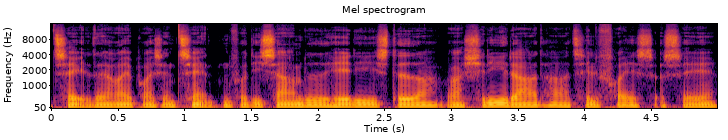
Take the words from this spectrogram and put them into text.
talte af repræsentanten for de samlede hellige steder, var Shri Radha tilfreds og sagde,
